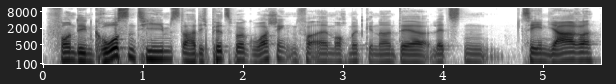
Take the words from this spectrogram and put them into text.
von den großen Teams. Da hatte ich Pittsburgh, Washington vor allem auch mitgenannt, der letzten zehn Jahre,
